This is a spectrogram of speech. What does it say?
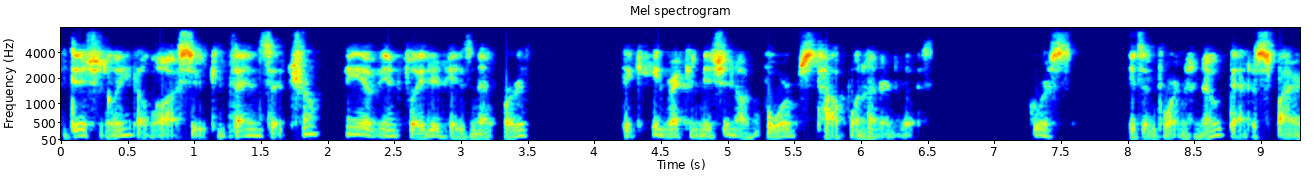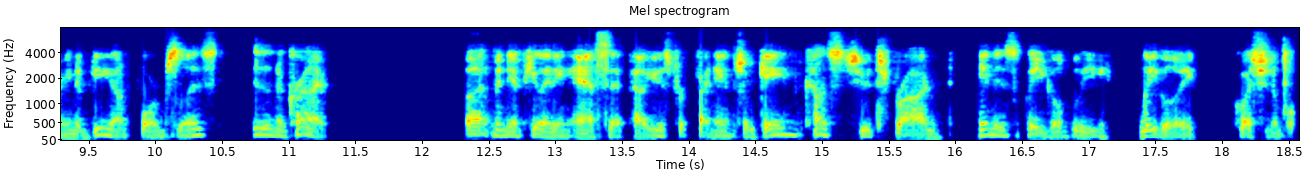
Additionally, the lawsuit contends that Trump may have inflated his net worth to gain recognition on Forbes' top 100 list. Of course, it's important to note that aspiring to be on Forbes' list isn't a crime, but manipulating asset values for financial gain constitutes fraud and is legally, legally questionable.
